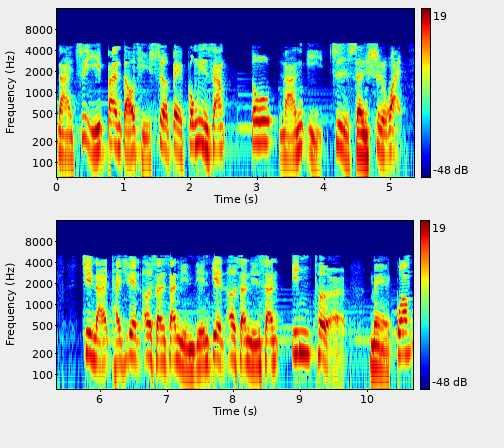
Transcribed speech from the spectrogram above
乃至于半导体设备供应商，都难以置身事外。近来，台积电二三三零、联电二三零三、英特尔、美光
